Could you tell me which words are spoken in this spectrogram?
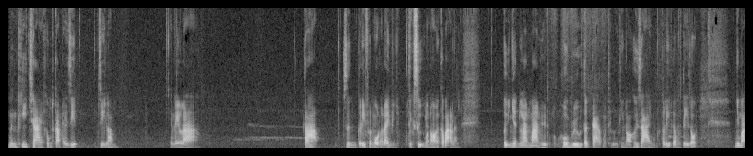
mình khi trải không cảm thấy rít gì lắm. Thế nên là tạm dừng clip phần 1 ở đây vì thực sự mà nói các bạn là tự nhiên lan man về homebrew tất cả mọi thứ thì nó hơi dài một clip ra một tí rồi. Nhưng mà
